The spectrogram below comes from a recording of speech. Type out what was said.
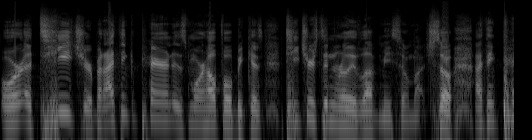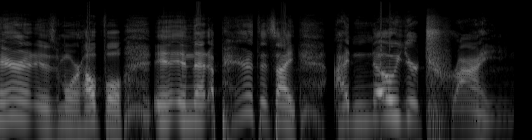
or a teacher, but I think parent is more helpful because teachers didn't really love me so much. So I think parent is more helpful in, in that a parent that's like, I know you're trying.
